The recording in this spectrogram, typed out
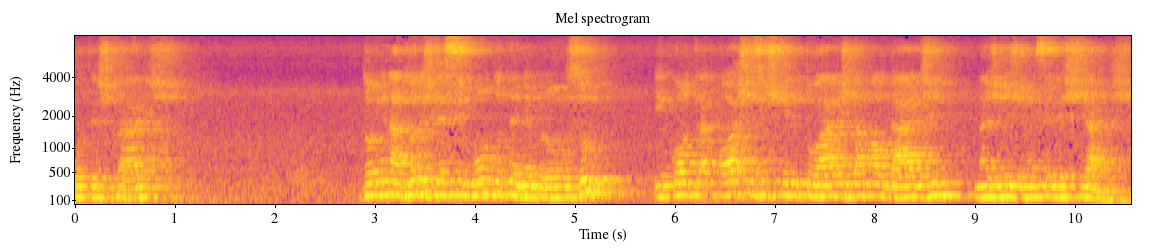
potestades dominadores desse mundo tenebroso e contra hostes espirituais da maldade nas regiões celestiais.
